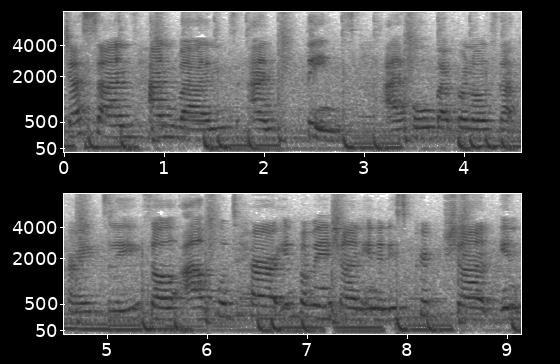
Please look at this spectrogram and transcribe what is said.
JahSans handbands and things. I hope I pronounced that correctly. So I'll put her information in the description in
